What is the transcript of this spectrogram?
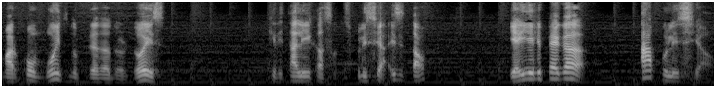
marcou muito no Predador 2, que ele tá ali caçando os policiais e tal. E aí ele pega a policial.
